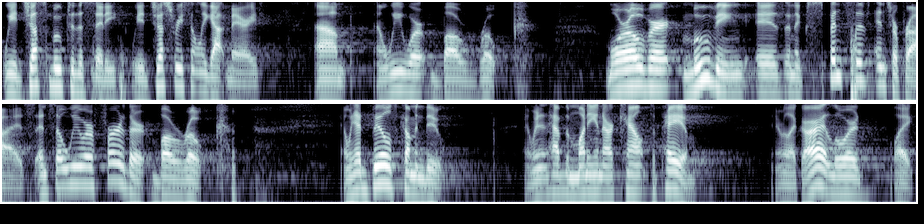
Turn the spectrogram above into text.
we had just moved to the city, we had just recently got married, um, and we were baroque. Moreover, moving is an expensive enterprise, and so we were further baroque. And we had bills coming due, and we didn't have the money in our account to pay them. And we're like, all right, Lord, like,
